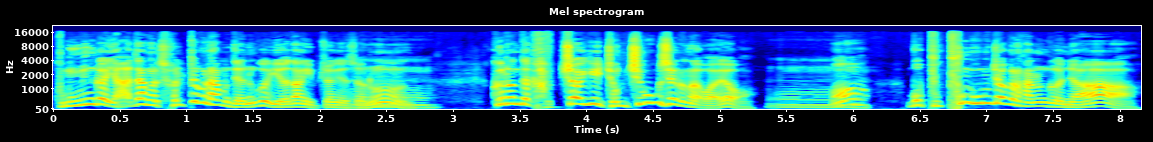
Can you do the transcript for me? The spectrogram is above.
국민과 야당을 설득을 하면 되는 거예요, 여당 입장에서는. 음. 그런데 갑자기 정치 공세로 나와요. 음. 어? 뭐 북풍 공작을 하는 거냐?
